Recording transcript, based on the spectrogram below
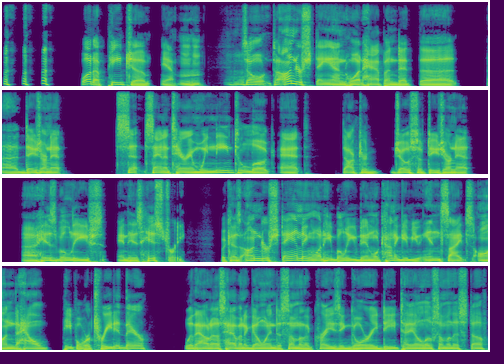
what a peach of, yeah. hmm Mhm. So to understand what happened at the uh, Sanitarium, we need to look at Dr. Joseph DeJarnette, uh, his beliefs and his history, because understanding what he believed in will kind of give you insights on how people were treated there without us having to go into some of the crazy, gory detail of some of this stuff.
